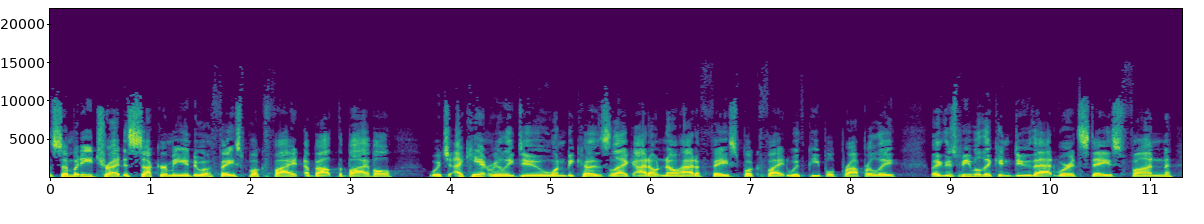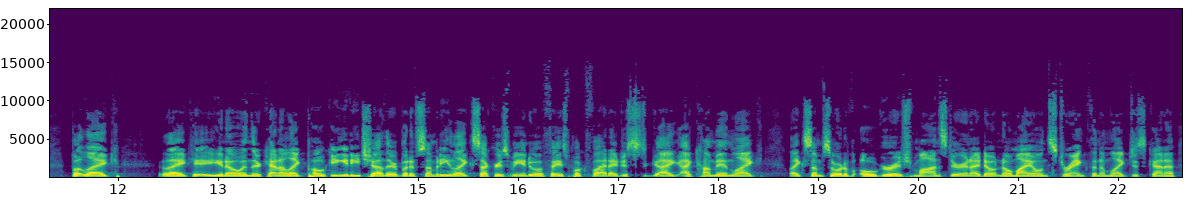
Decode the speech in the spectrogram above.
somebody tried to sucker me into a Facebook fight about the Bible which I can't really do. One because like I don't know how to Facebook fight with people properly. Like there's people that can do that where it stays fun, but like like you know and they're kind of like poking at each other but if somebody like suckers me into a facebook fight i just I, I, come in like like some sort of ogreish monster and i don't know my own strength and i'm like just kind of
